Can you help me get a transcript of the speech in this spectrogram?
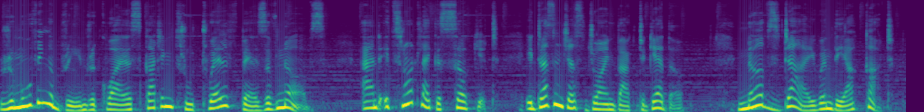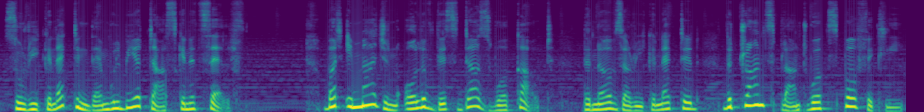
Removing a brain requires cutting through 12 pairs of nerves. And it's not like a circuit, it doesn't just join back together. Nerves die when they are cut, so reconnecting them will be a task in itself. But imagine all of this does work out. The nerves are reconnected, the transplant works perfectly.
